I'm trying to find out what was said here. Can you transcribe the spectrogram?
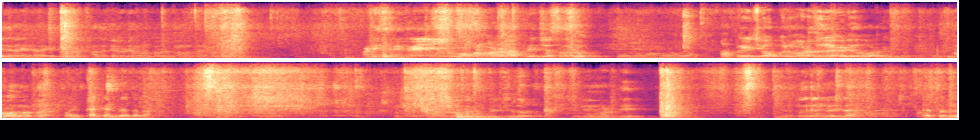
ಇದನ್ನ ಇದಾಗಿತ್ತು ಅದಕ್ಕೆ ವಿಡಿಯೋ ಮಾಡ್ಕೋಬೇಕು ಅಂತ ಬನ್ನಿ ಸ್ನೇಹಿತರೆ ಈ ಓಪನ್ ಮಾಡೋದ ಫ್ರಿಜ್ ಹೊಸದು ಆ ಫ್ರಿಜ್ ಓಪನ್ ಮಾಡಿದ್ರೆ ವಿಡಿಯೋ ಮಾಡೋದು. ಹೌದು ಮತ್ತೆ ಕಂಟೆಂಟ್ ಬೇಕಲ್ಲ. ಇನ್ನೇನು ಮಾಡ್ತಿ ಎತ್ತದು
